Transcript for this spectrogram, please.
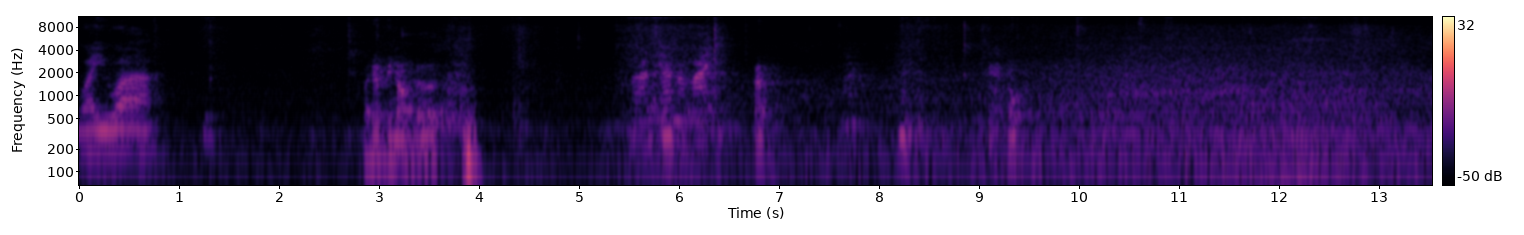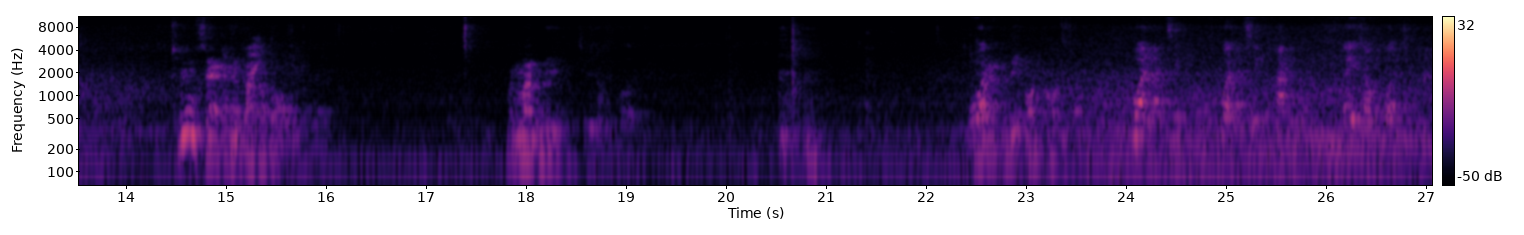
ไวว่า มาเด้อพี่น้องเด้อมาอันเอาไม้ฮะโต๊ะอืมแซ่บนี่ปลากระบอก มันมันดีชื่อหน่อยโพดขวดตัวนี้อ่อนๆก่อนขวดละสิบขวดละสิบพันเอ้ยสองขวดสิบห้า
